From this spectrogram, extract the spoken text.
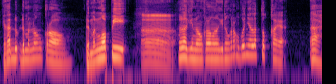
kita demen nongkrong demen ngopi Ah, Lu lagi nongkrong lagi nongkrong gue nyeletuk kayak ah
